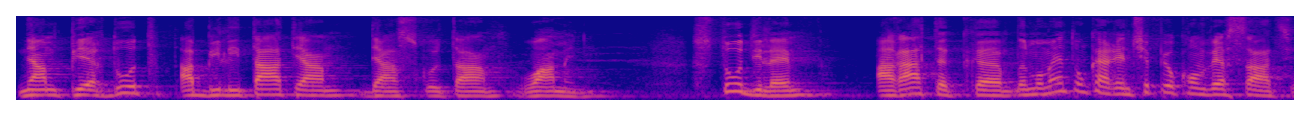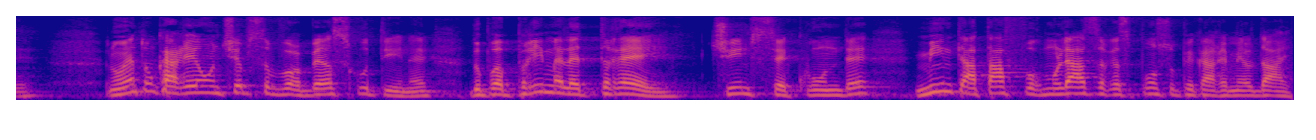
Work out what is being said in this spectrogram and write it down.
Ne-am pierdut abilitatea de a asculta oamenii. Studiile arată că în momentul în care începe o conversație, în momentul în care eu încep să vorbesc cu tine, după primele 3, 5 secunde, mintea ta formulează răspunsul pe care mi-l dai.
